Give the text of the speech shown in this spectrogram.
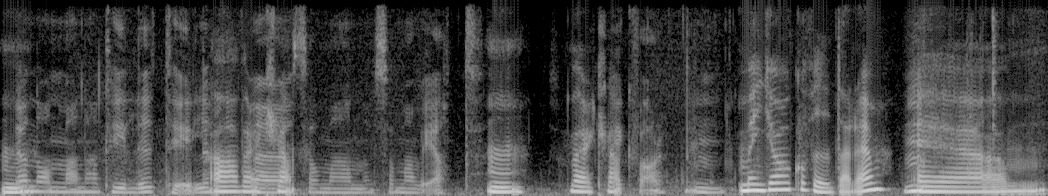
Mm. Ja, någon man har tillit till. Ja, verkligen. eh, som, man, som man vet Mm. är Verkligen. kvar. Mm. Men jag går vidare. Mm. Ehm,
